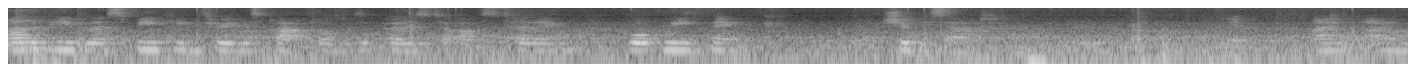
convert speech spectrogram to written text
other people are speaking through this platform as opposed to us telling what we think should be said. I, I,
